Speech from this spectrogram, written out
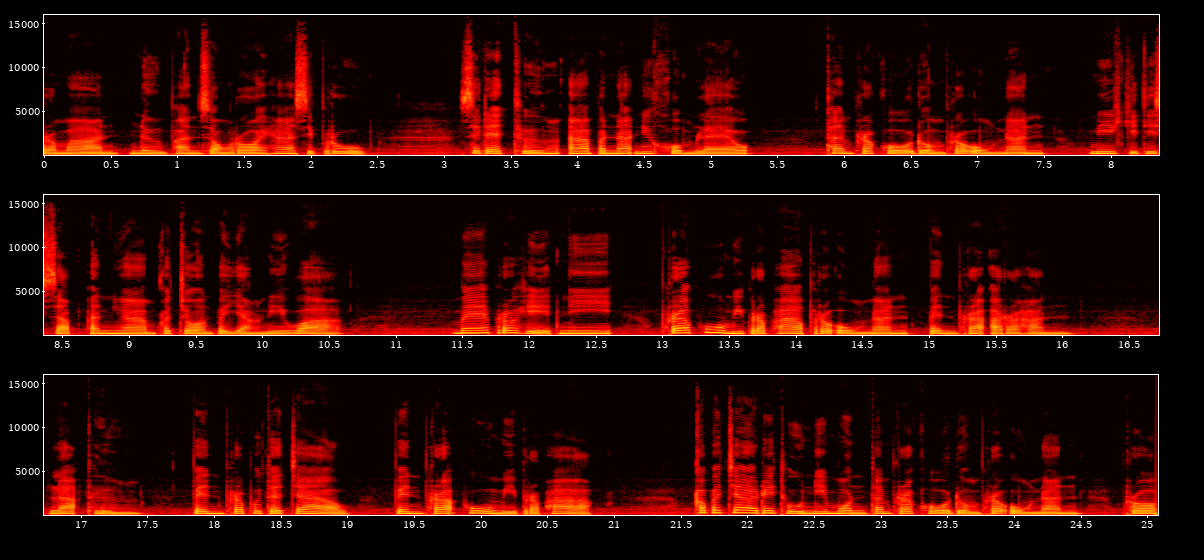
ประมาณ 1,250 รูป เสด็จถึงอาปณะนิคมแล้ว ท่านพระโคดมพระองค์นั้นมีกิติศัพท์อันงามขจรไปอย่างนี้ว่า แม้เพราะเหตุนี้ พระผู้มีพระภาคพระองค์นั้นเป็นพระอรหันต์ละถึงเป็นพระพุทธเจ้า เป็นพระผู้มีพระภาคข้าพเจ้าได้ทูลนิมนต์ท่านพระโคดมพระองค์นั้น พร้อม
